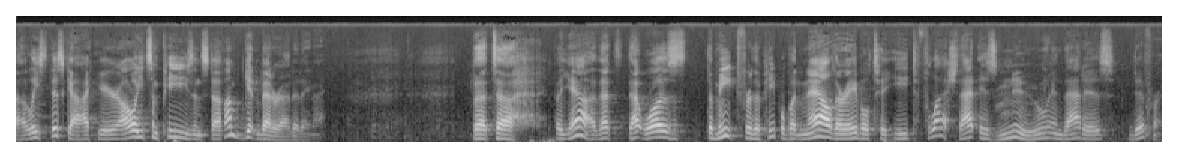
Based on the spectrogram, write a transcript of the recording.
Uh, at least this guy here, I'll eat some peas and stuff. I'm getting better at it, ain't I? But, uh, but yeah, that, that was the meat for the people, but now they're able to eat flesh. That is new and that is different.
